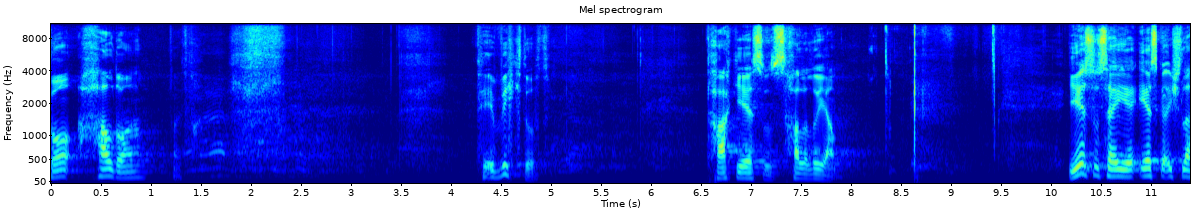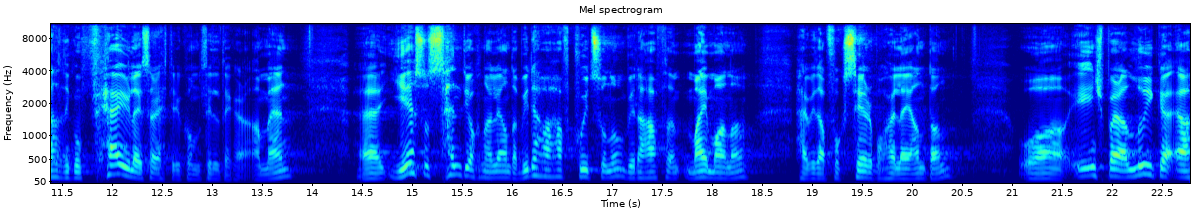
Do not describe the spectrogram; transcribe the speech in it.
Så hold on. Det er viktig. Takk, Jesus. Halleluja. Jesus sier, jeg skal ikke lade låta dig etter efter kommer til deg her. Amen. Eh, Jesus sände jo noen landa. Vi har haft kvitsonom, vi har haft majmana. her vi har fokuserat på hele andan. Og jeg ikke bare lykke å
